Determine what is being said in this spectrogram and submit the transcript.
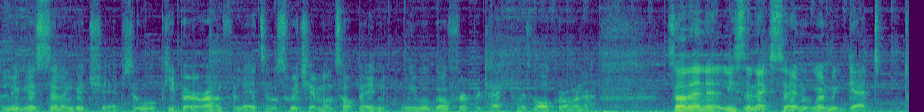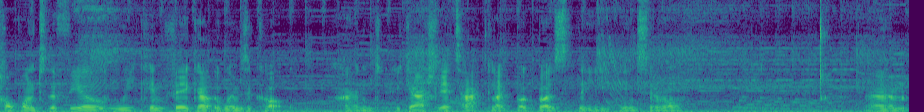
Lugia is still in good shape, so we'll keep it around for later. We'll switch Hitmontop in. We will go for a Protect with Volcarona. So then at least the next turn, when we get top onto the field, we can fake out the Whimsicott and we can actually attack like Bug Buzz the, the Incineroar. Um,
